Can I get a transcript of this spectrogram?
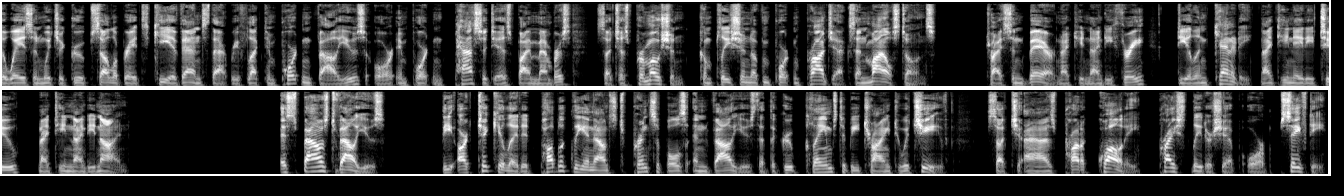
The ways in which a group celebrates key events that reflect important values or important passages by members, such as promotion, completion of important projects, and milestones. And Beyer, 1993, Deal and Kennedy, 1982, 1999. Espoused values. The articulated, publicly announced principles and values that the group claims to be trying to achieve, such as product quality, price leadership, or safety.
